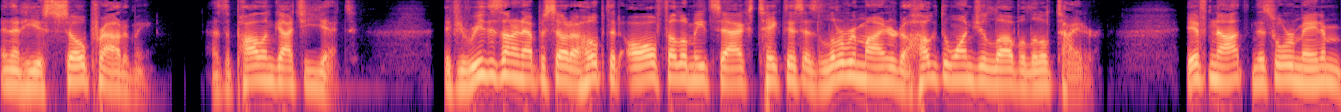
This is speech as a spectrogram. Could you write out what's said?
and that he is so proud of me. Has the pollen got you yet? If you read this on an episode, I hope that all fellow meat sacks take this as a little reminder to hug the ones you love a little tighter. If not, this will remain a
